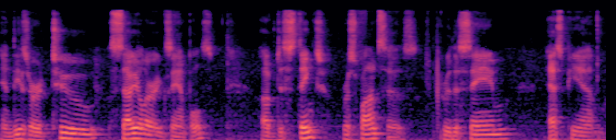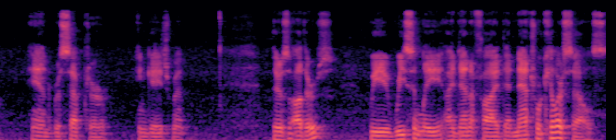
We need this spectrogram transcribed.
And these are two cellular examples of distinct responses through the same SPM and receptor engagement. There's others. We recently identified that natural killer cells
